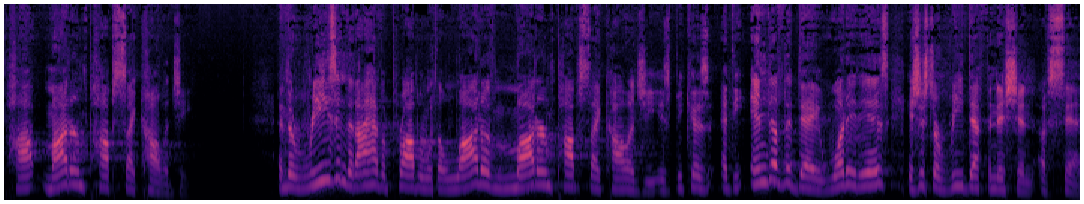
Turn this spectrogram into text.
pop, modern pop psychology. And the reason that I have a problem with a lot of modern pop psychology is because at the end of the day, what it is, is just a redefinition of sin.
